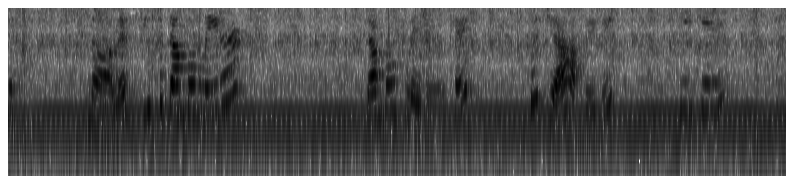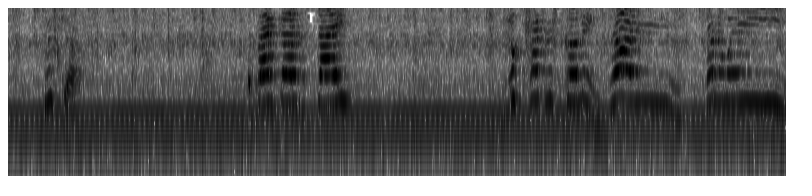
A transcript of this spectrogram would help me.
Yes. No, let's use the dumbbell later. Dumbbells later, okay? Good job, baby. You get it? Good job. The back out of sight. Look, Hacker's coming. Run! Run away!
